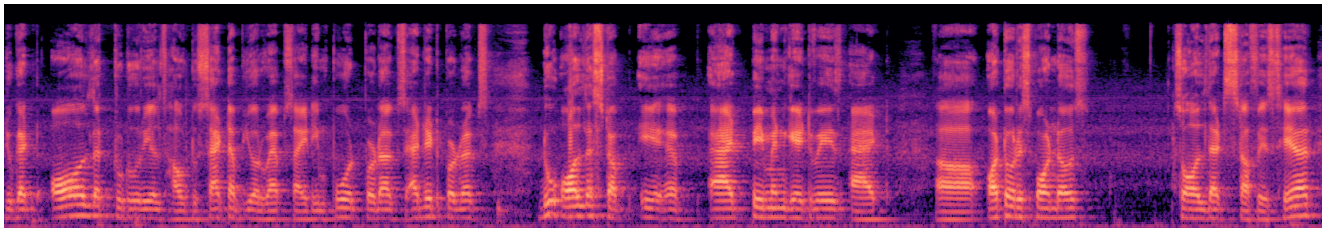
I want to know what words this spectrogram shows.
you get all the tutorials how to set up your website import products edit products do all the stuff uh, add payment gateways add uh, autoresponders. So all that stuff is here.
